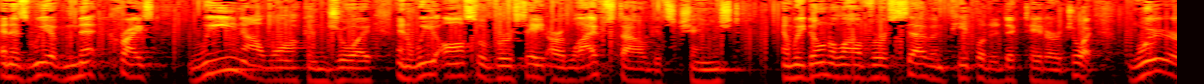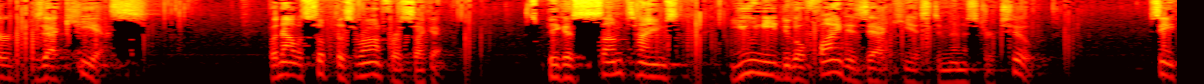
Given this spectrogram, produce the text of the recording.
And as we have met Christ, we now walk in joy. And we also, verse 8, our lifestyle gets changed. And we don't allow, verse 7, people to dictate our joy. We're Zacchaeus. But now let's flip this around for a second. Because sometimes you need to go find a Zacchaeus to minister to. See,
